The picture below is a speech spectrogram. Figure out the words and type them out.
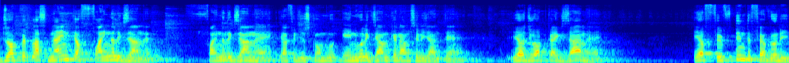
जो आपका क्लास नाइन का फाइनल एग्ज़ाम है फाइनल एग्ज़ाम है, या फिर जिसको हम लोग एनुअल एग्ज़ाम के नाम से भी जानते हैं यह जो आपका एग्ज़ाम है यह फिफ्टीन फेबररी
